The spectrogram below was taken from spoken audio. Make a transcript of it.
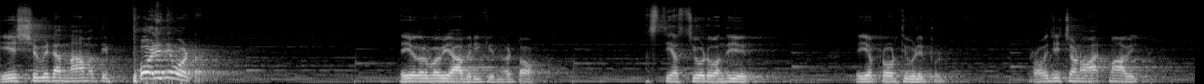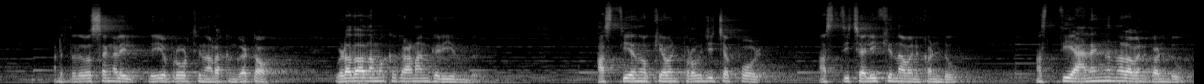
യേശുവിന്റെ നാമത്തിൽ പൊളിഞ്ഞു പോട്ടെ. ദൈവകൃപ വ്യാപരിക്കുന്നു കേട്ടോ. അസ്ഥി അസ്ഥിയോട് വന്നു ചേരും. ദൈവപ്രവൃത്തി വെളിപ്പെടും. പ്രവചിച്ചോണോ ആത്മാവിൽ. അടുത്ത ദിവസങ്ങളിൽ ദൈവപ്രവൃത്തി നടക്കും കേട്ടോ. ഇവിടെ അതാ നമുക്ക് കാണാൻ കഴിയുന്നത്. അസ്ഥിയെ നോക്കി അവൻ പ്രവചിച്ചപ്പോൾ അസ്ഥി ചലിക്കുന്നവൻ കണ്ടു. അസ്ഥി അനങ്ങുന്നത് അവൻ കണ്ടു.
